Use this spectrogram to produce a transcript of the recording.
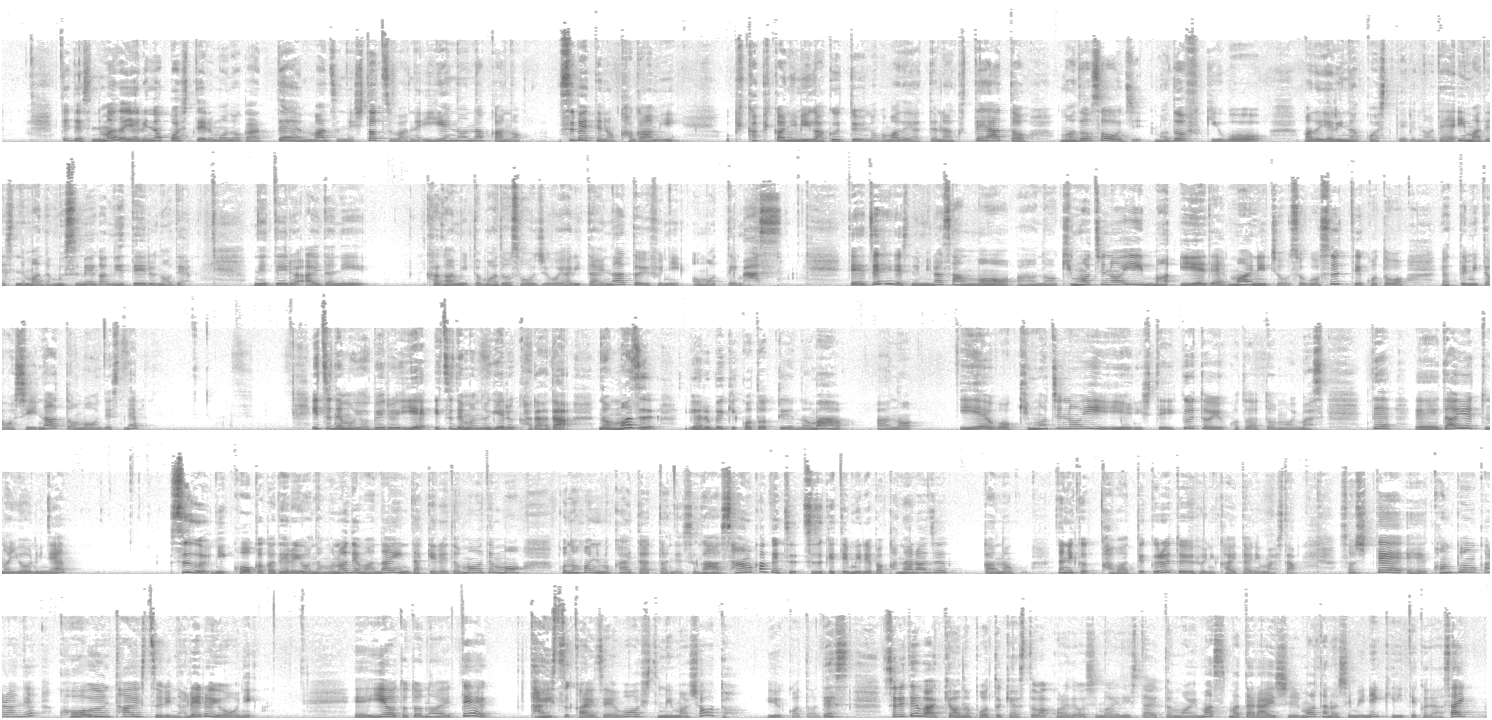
でですねまだやり残しているものがあってまずね一つはね家の中の全ての鏡をピカピカに磨くっていうのがまだやってなくてあと窓掃除窓拭きをまだやり残しているので今ですねまだ娘が寝ているので寝ている間に鏡と窓掃除をやりたいなというふうに思っています。でぜひですね皆さんもあの気持ちのいい、ま、家で毎日を過ごすっていうことをやってみてほしいなと思うんですね。いつでも呼べる家いつでも脱げる体のまずやるべきことっていうのはあの家を気持ちのいい家にしていくということだと思います。で、えー、ダイエットのようにねすぐに効果が出るようなものではないんだけれどもでもこの本にも書いてあったんですが3ヶ月続けてみれば必ずあの何か変わってくるというふうに書いてありました。そして、えー、根本からね幸運体質になれるように、えー、家を整えて体質改善をしてみましょうということです。それでは今日のポッドキャストはこれでおしまいにしたいと思います。また来週も楽しみに聞いてください。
